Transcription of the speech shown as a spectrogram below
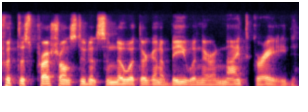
put this pressure on students to know what they're going to be when they're in ninth grade.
